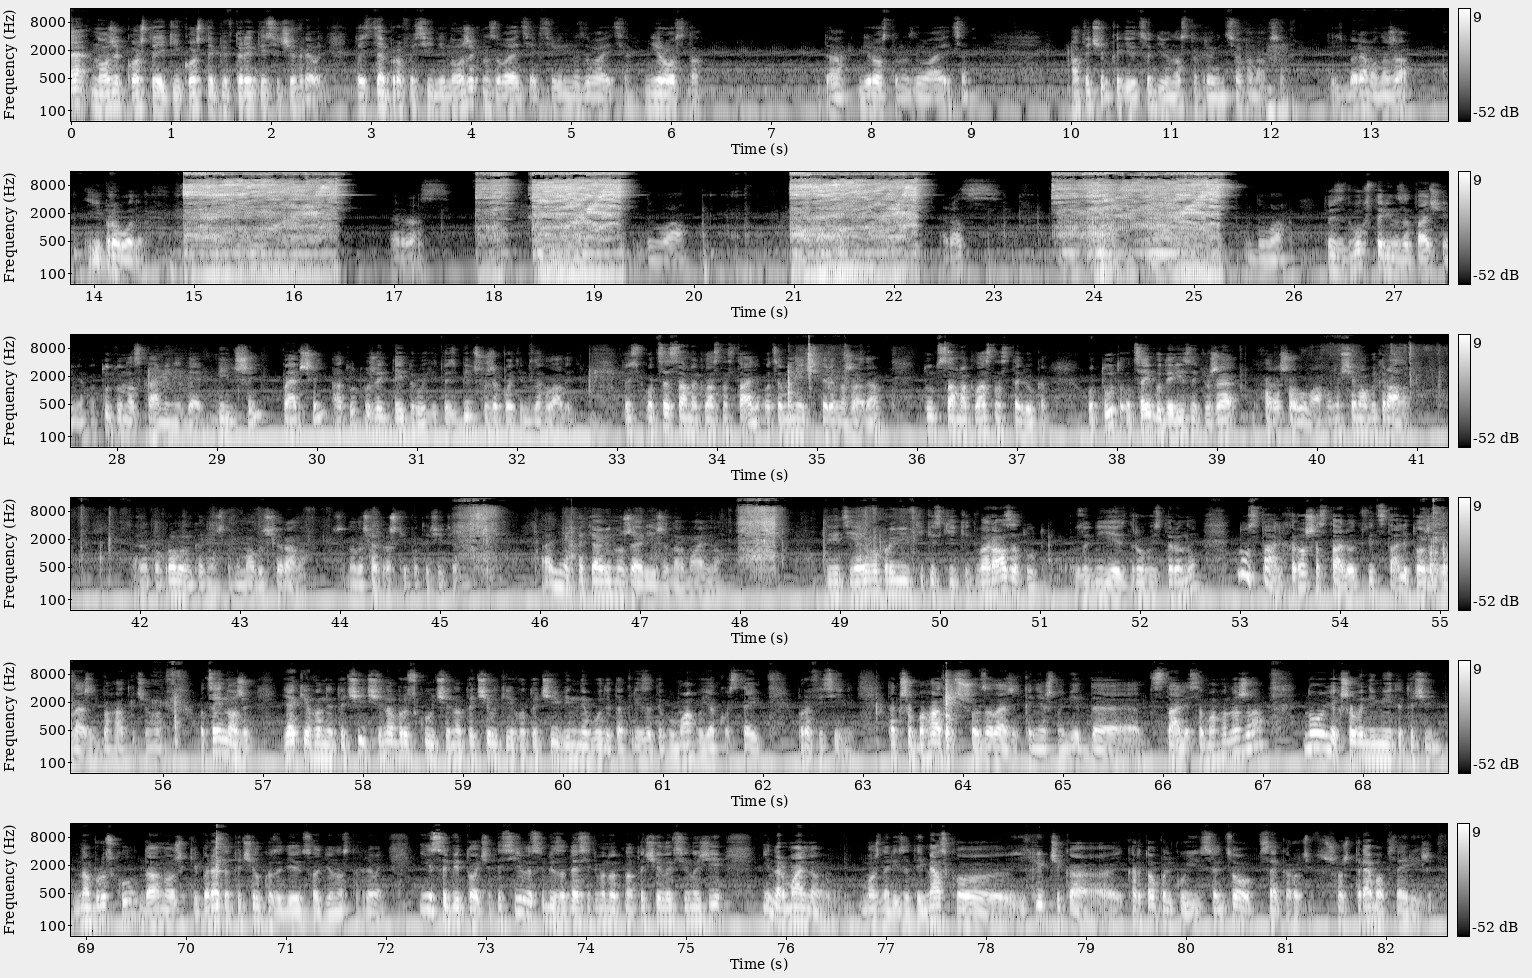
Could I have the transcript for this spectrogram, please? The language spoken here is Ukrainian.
Це ножик коштує, який коштує півтори тисячі гривень. Тобто це професійний ножик, називається, як це він називається? Ніроста. Так, Ніроста називається. А точилка 990 гривень цього на все. Тобто беремо ножа і проводимо. Раз. Два. Раз. Два. Тобто з двох сторін затачуємо його. Тут у нас камінь йде більший, перший, а тут уже йде й другий. Тобто більш уже потім загладить. Тобто оце саме класна сталь, оце в мене 4 ножа, да? тут сама класна сталюка. Отут оцей буде різати вже хорошо бумагу. Ну ще, мабуть, рано. Е, Попробуємо, звісно, ну, мабуть, ще рано. Ще треба ще трошки поточити. А ні, хоча він уже ріже нормально. Дивіться, я його провів тільки скільки? Два рази тут, з однієї, з другої сторони. Ну, сталь, хороша сталь. От від сталі теж залежить багато чого. Оцей ножик, як його не точи, чи на бруску, чи на точилки його точи, він не буде так різати бумагу, як ось цей професійний. Так що багато що залежить, звісно, від е, сталі самого ножа. Ну, якщо ви не вмієте точити на бруску, да, ножики, берете точилку за 990 гривень і собі точите. Сіли собі за 10 минут наточили всі ножі, і нормально можна різати і м'яско, і хлібчика, і картопельку, і сальцо, все коротше, що ж треба, все ріжете.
